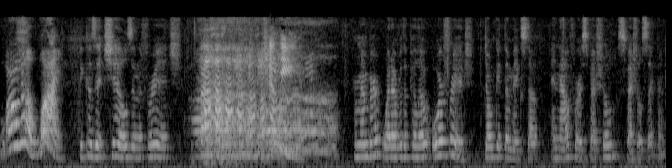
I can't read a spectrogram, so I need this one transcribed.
I don't know. Why? Because it chills in the fridge. Remember, whatever the pillow or fridge, don't get them mixed up. And now for a special, special segment.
